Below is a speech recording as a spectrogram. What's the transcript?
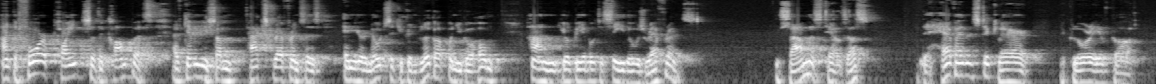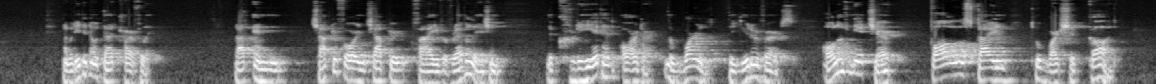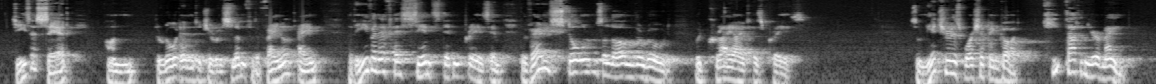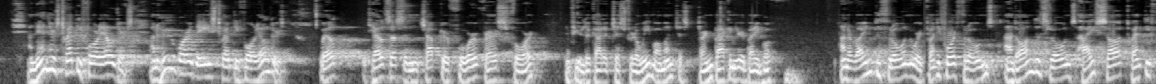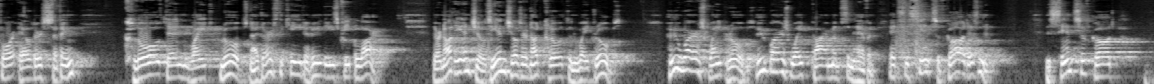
and the four points of the compass. I've given you some text references in your notes that you can look up when you go home and you'll be able to see those referenced. The psalmist tells us the heavens declare the glory of God. Now we need to note that carefully. That in chapter 4 and chapter 5 of Revelation, the created order, the world, the universe, all of nature falls down to worship God. Jesus said on the road into Jerusalem for the final time that even if his saints didn't praise him, the very stones along the road would cry out his praise. So nature is worshipping God. Keep that in your mind. And then there's 24 elders. And who were these 24 elders? Well, it tells us in chapter 4, verse 4. If you look at it just for a wee moment, just turn back in your Bible. And around the throne were 24 thrones, and on the thrones I saw 24 elders sitting, clothed in white robes. Now there's the key to who these people are. They're not angels. The Angels are not clothed in white robes. Who wears white robes? Who wears white garments in heaven? It's the saints of God, isn't it? The saints of God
